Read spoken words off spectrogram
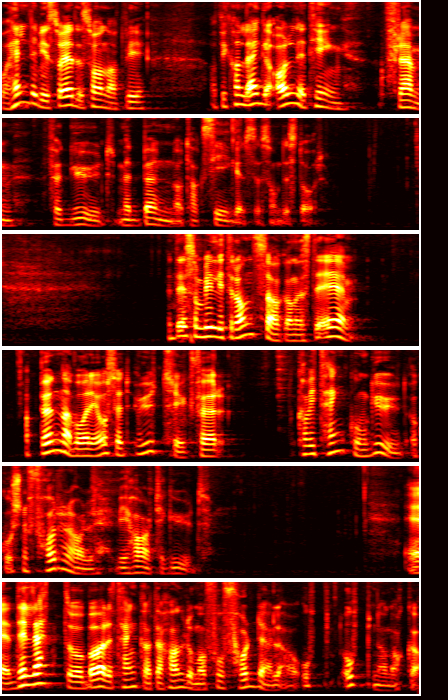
Og heldigvis så er det sånn at vi, at vi kan legge alle ting frem for Gud med bønn og takksigelse, som det står. Men det som blir litt ransakende, det er at bønna vår er også et uttrykk for hva vi tenker om Gud, og hvilke forhold vi har til Gud. Eh, det er lett å bare tenke at det handler om å få fordeler og oppnå noe.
